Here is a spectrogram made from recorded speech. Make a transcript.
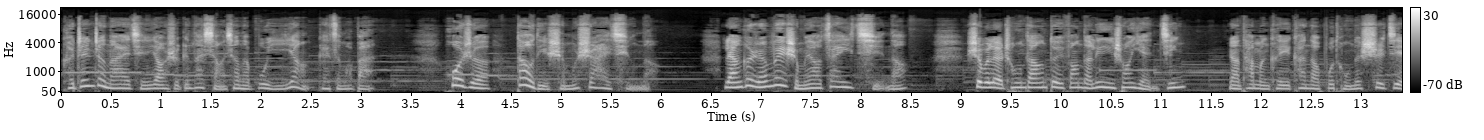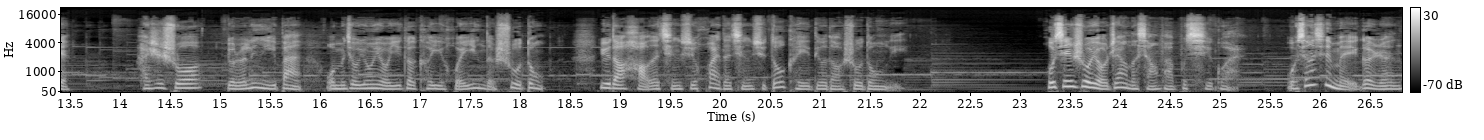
可真正的爱情要是跟他想象的不一样，该怎么办？或者，到底什么是爱情呢？两个人为什么要在一起呢？是为了充当对方的另一双眼睛，让他们可以看到不同的世界，还是说有了另一半，我们就拥有一个可以回应的树洞，遇到好的情绪、坏的情绪都可以丢到树洞里？胡心树有这样的想法不奇怪，我相信每一个人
